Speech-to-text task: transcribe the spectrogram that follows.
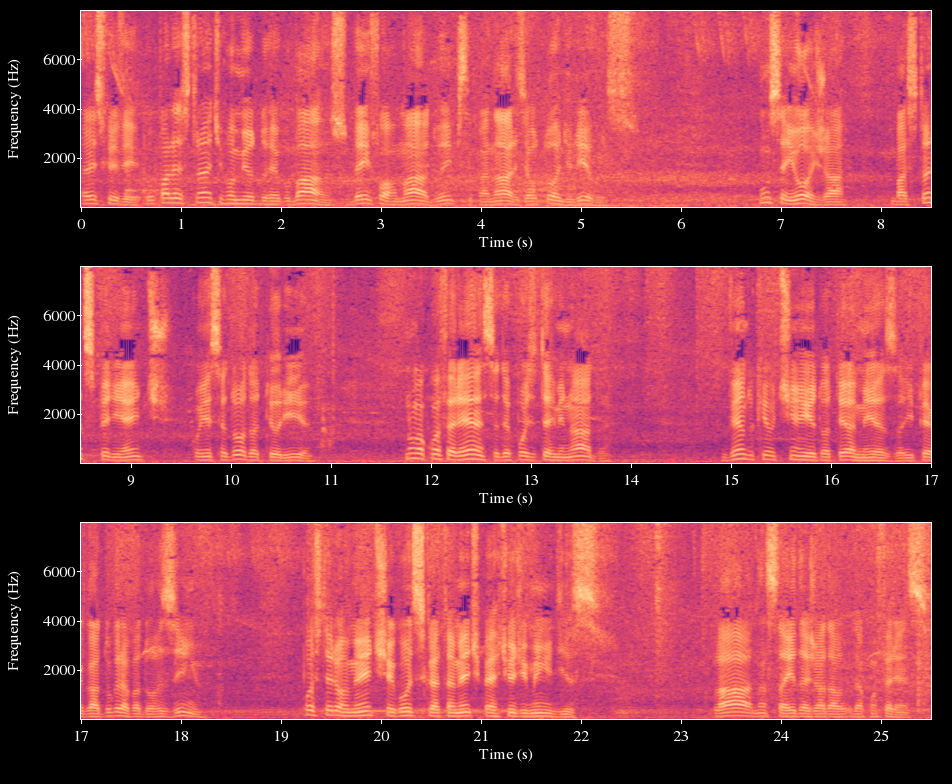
Eu escrevi: O palestrante Romildo do Rego Barros, bem formado em psicanálise, autor de livros, um senhor já, bastante experiente, conhecedor da teoria, numa conferência, depois de terminada, vendo que eu tinha ido até a mesa e pegado o gravadorzinho, Posteriormente, chegou discretamente pertinho de mim e disse, lá na saída já da, da conferência:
